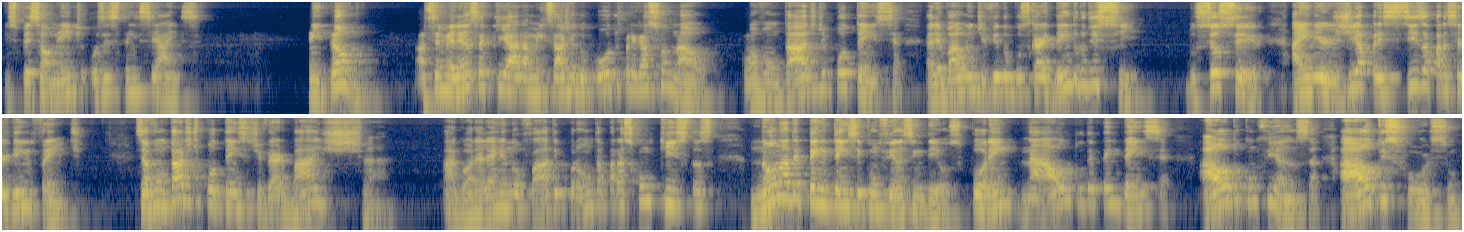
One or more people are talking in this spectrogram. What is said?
especialmente os existenciais. Então, a semelhança que há na mensagem do culto pregacional com a vontade de potência é levar o indivíduo a buscar dentro de si, do seu ser, a energia precisa para seguir em frente. Se a vontade de potência estiver baixa, agora ela é renovada e pronta para as conquistas, não na dependência e confiança em Deus, porém na autodependência, autoconfiança, autoesforço.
